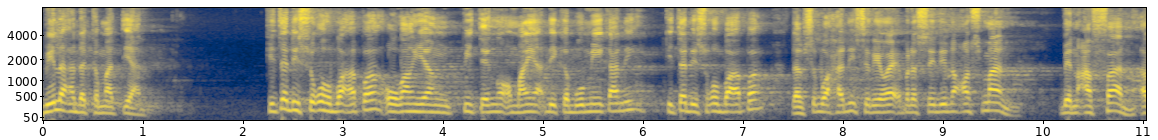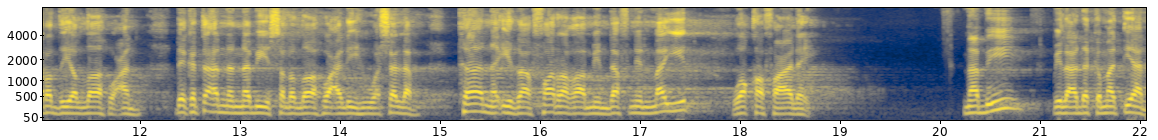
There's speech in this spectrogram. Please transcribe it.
Bila ada kematian kita disuruh buat apa? Orang yang pi tengok mayat di kebumikan ni kita disuruh buat apa? Dalam sebuah hadis riwayat pada Sayyidina Osman bin Affan radhiyallahu an. Dia kata anna Nabi sallallahu alaihi wasallam kana idza faragha min dafnil mayyit waqafa alaihi Nabi bila ada kematian,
